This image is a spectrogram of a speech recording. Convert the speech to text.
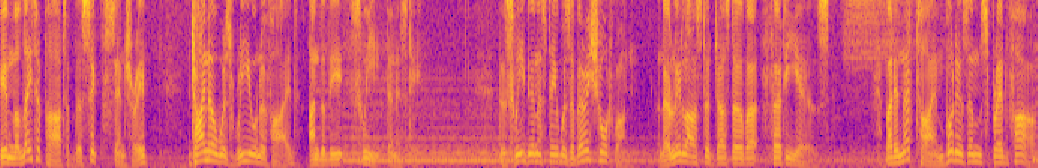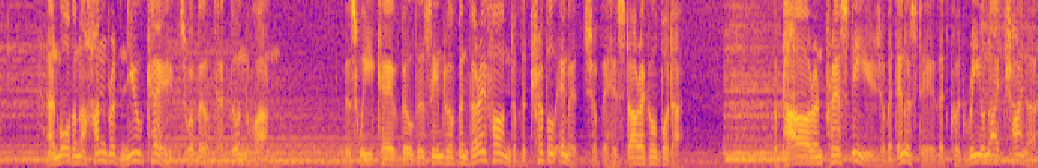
In the later part of the 6th century, China was reunified under the Sui dynasty. The Sui dynasty was a very short one and only lasted just over 30 years. But in that time, Buddhism spread far, and more than a hundred new caves were built at Dunhuang. The Sui cave builders seem to have been very fond of the triple image of the historical Buddha. The power and prestige of a dynasty that could reunite China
